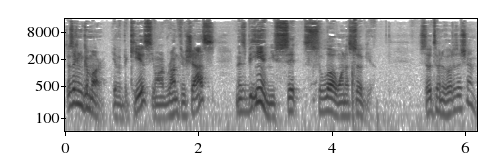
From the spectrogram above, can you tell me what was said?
just like in Gemara. You have a bekiyas, you want to run through Shas, and there's be'in. You sit slow on a sugya. So to an avodas Hashem.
